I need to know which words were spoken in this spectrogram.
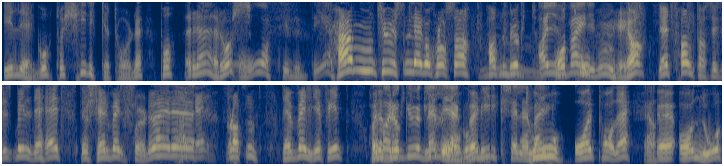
i Lego av kirketårnet på Røros. Å, sier du det? 5000 legoklosser hadde han brukt. All Og to- verden. Ja, det er et fantastisk bilde her. Det ser vel Ser du her, eh. Flatten? Det er veldig fint. Er har brukt google Lego over. To år på det, Ja. eh, og nå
